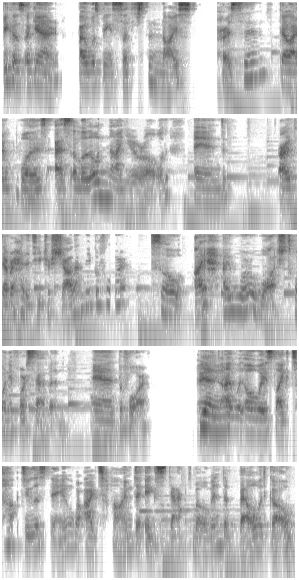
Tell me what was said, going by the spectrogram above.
because again I was being such a nice person that I was as a little nine year old and I've never had a teacher shout at me before. So I I wore a watch 24/7 and before. And yeah. I would always like t- do this thing where I timed the exact moment the bell would go.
